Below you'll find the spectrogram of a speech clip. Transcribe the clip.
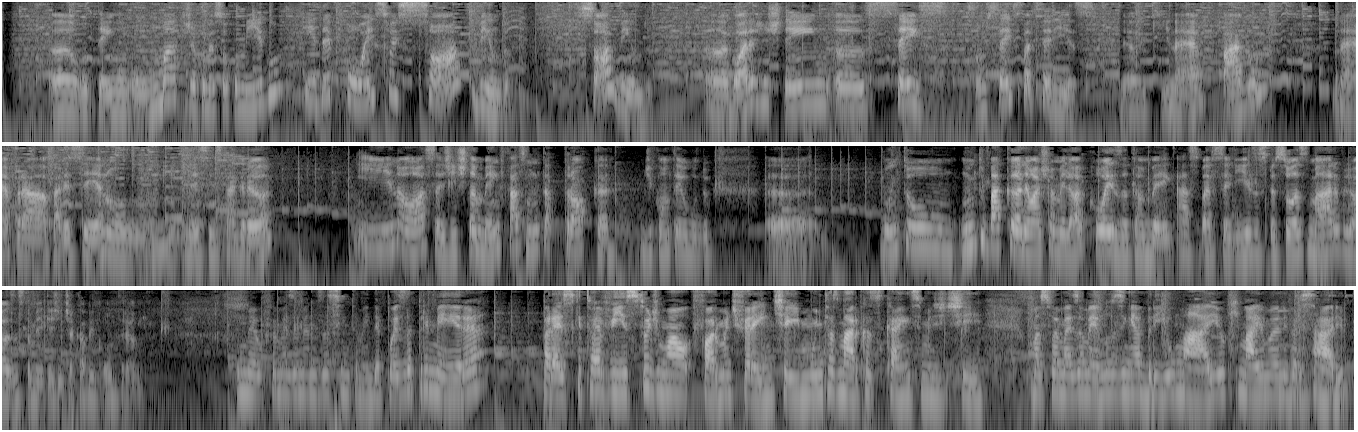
Um- tem um- uma que já começou comigo e depois foi só vindo. Só vindo. Ah, agora a gente tem ah, seis, são seis parcerias que, né, pagam, né, pra aparecer no- nesse Instagram. E, nossa, a gente também faz muita troca de conteúdo. Ah, muito, muito bacana, eu acho a melhor coisa também. As parcerias, as pessoas maravilhosas também que a gente acaba encontrando. O meu foi mais ou menos assim também. Depois da primeira, parece que tu é visto de uma forma diferente e muitas marcas caem em cima de ti. Mas foi mais ou menos em abril, maio, que maio é meu aniversário.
